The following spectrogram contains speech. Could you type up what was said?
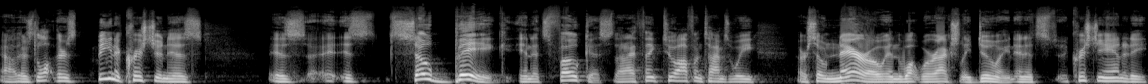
Uh, there's there's being a Christian is is is so big in its focus that I think too oftentimes we are so narrow in what we're actually doing. And it's Christianity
